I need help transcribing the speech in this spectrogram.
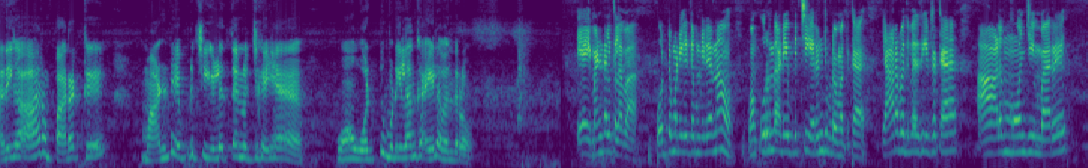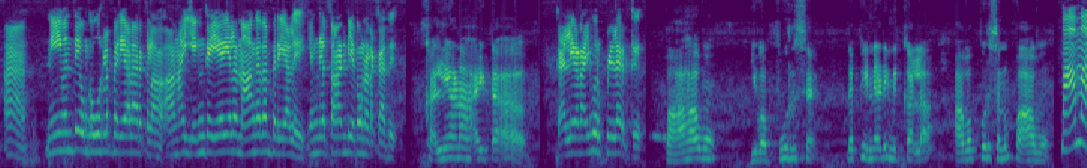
அதிகாரம் பறக்கு. மண்டையை பிடிச்சி இழுத்தன்னு வச்சுக்கைய உன் ஒட்டு முடியெல்லாம் கையில் வந்துடும் ஏய் மெண்டல் கிளவா ஒட்டு முடி கிட்ட முடியலன்னா உன் குறுந்தாடியை பிடிச்சி எரிஞ்சு விட மத்துக்க யாரை பற்றி பேசிக்கிட்டு இருக்க? ஆளும் மூஞ்சியும் பாரு. ஆ நீ வந்து உங்கள் ஊரில் பெரிய ஆளாக இருக்கலாம். ஆனால் எங்கள் ஏரியாவில் நாங்கள் தான் பெரிய ஆள். எங்களை தாண்டி எதுவும் நடக்காது. கல்யாணம் ஆயிட்டா? கல்யாணம் ஆகி ஒரு பிள்ளை இருக்கு. பாவம். இவ புருஷன். இந்த பின்னாடி நிக்கலாம் அவ புருஷனும் பாவம். மாமா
